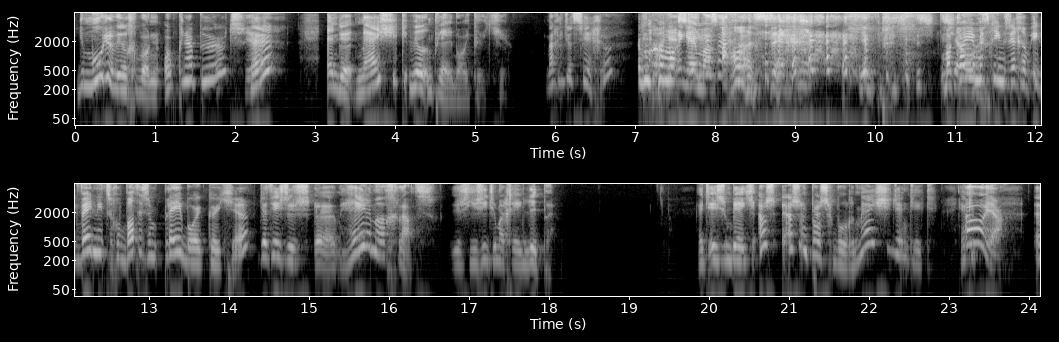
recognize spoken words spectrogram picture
De moeder wil gewoon een opknapbeurt, Ja. hè? En het meisje wil een playboy-kutje. Mag ik dat zeggen? Mag jij zeggen. alles zeggen? maar kan je misschien zeggen, ik weet niet zo goed, wat is een playboy kutje? Dat is dus eh, helemaal glad. Dus je ziet er maar geen lippen. Het is een beetje als, als een pasgeboren meisje, denk ik. Ja, ik heb, Oh ja. Eh,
